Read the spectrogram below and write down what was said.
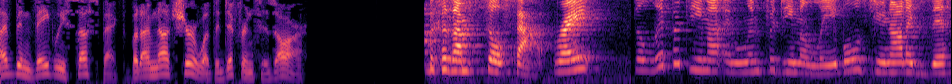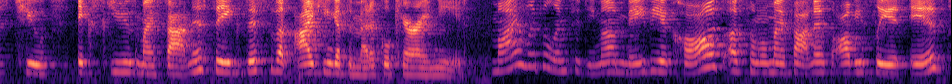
I've been vaguely suspect, but I'm not sure what the differences are. Because I'm still fat, right? The lipedema and lymphedema labels do not exist to excuse my fatness. They exist so that I can get the medical care I need. My lipolymphedema may be a cause of some of my fatness. Obviously, it is,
